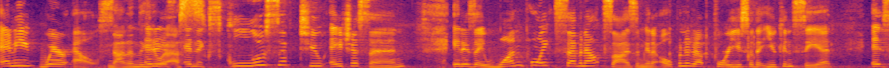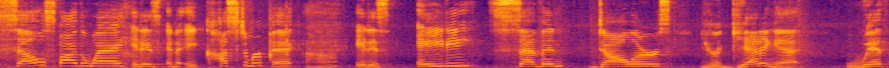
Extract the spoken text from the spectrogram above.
anywhere else. Not in the It is US. an exclusive to HSN. It is a 1.7 ounce size. I'm going to open it up for you so that you can see it. It sells, by the way, it is an, a customer pick. Uh-huh. It is $87. You're getting it with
